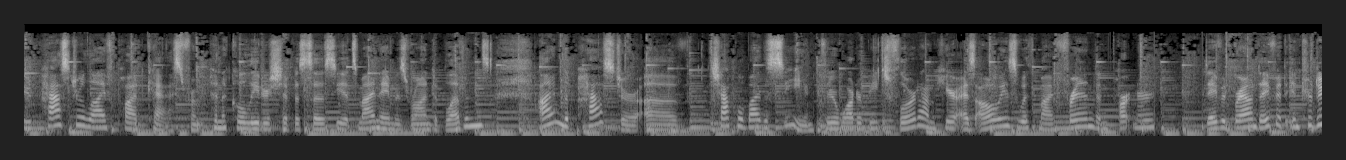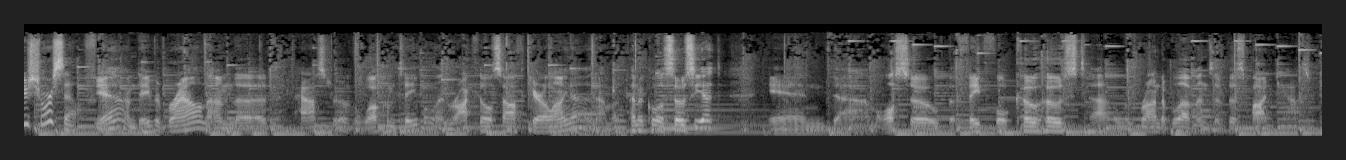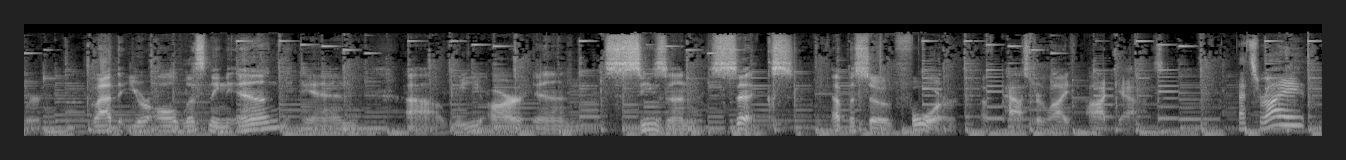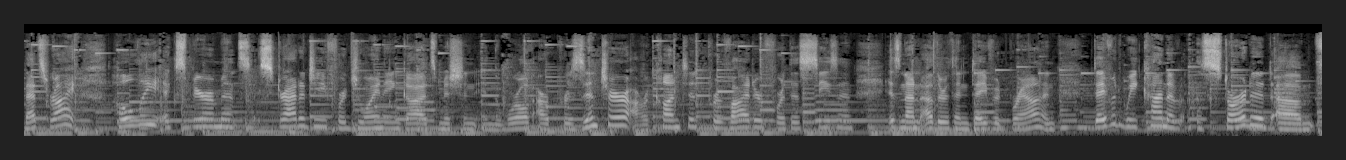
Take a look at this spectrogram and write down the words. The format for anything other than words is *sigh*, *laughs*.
to Pastor Life Podcast from Pinnacle Leadership Associates. My name is Rhonda Blevins. I'm the pastor of Chapel by the Sea in Clearwater Beach, Florida. I'm here as always with my friend and partner, David Brown. David, introduce yourself. Yeah, I'm David Brown. I'm the pastor of the Welcome Table in Rock Hill, South Carolina, and I'm a Pinnacle Associate. And uh, I'm also the faithful co host uh, with Rhonda Blevins of this podcast. We're glad that you're all listening in, and uh, we are in season six, episode four of Pastor Life Podcast. That's right. That's right. Holy Experiments Strategy for Joining God's Mission in the World. Our presenter, our content provider for this season is none other than David Brown. And David, we kind of started um,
